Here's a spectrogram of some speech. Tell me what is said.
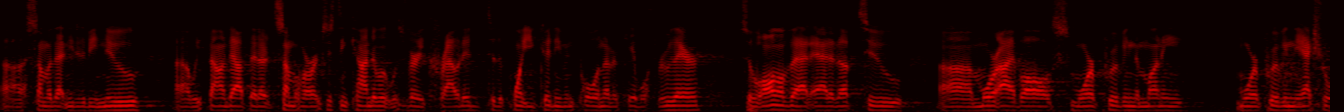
Uh, Some of that needed to be new. Uh, We found out that uh, some of our existing conduit was very crowded to the point you couldn't even pull another cable through there. So all of that added up to uh, more eyeballs, more approving the money, more approving the actual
